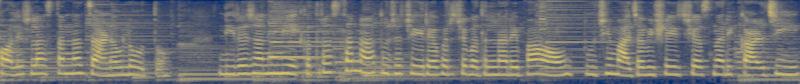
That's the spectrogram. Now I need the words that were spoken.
कॉलेजला असताना जाणवलं होतं. नीरज आणि मी एकत्र असताना तुझ्या चेहऱ्यावरचे बदलणारे भाव तुझी माझ्याविषयीची असणारी काळजी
